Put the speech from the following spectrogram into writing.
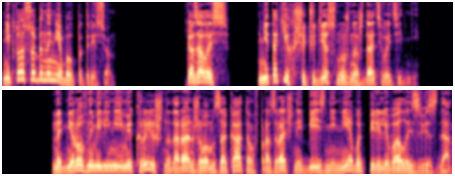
никто особенно не был потрясен. Казалось, не таких еще чудес нужно ждать в эти дни. Над неровными линиями крыш, над оранжевым закатом в прозрачной бездне неба переливалась звезда.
